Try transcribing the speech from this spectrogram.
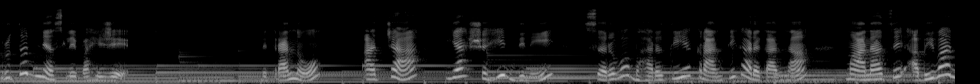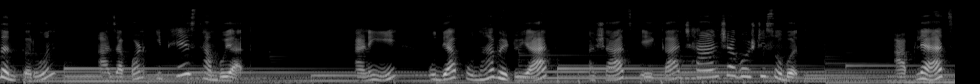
कृतज्ञ असले पाहिजे. मित्रांनो आजच्या या शहीद दिनी सर्व भारतीय क्रांतिकारकांना मानाचे अभिवादन करून आज आपण इथेच थांबूयात. आणि उद्या पुन्हा भेटूयात अशाच एका छानशा गोष्टी सोबत आपल्याच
